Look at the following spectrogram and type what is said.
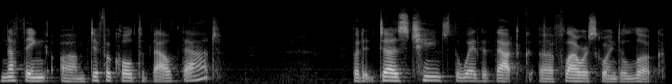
Nothing um, difficult about that, but it does change the way that that uh, flower is going to look.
